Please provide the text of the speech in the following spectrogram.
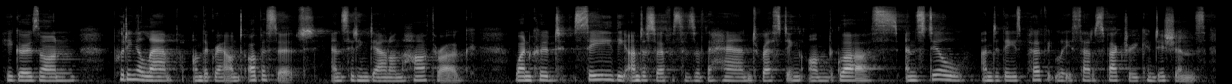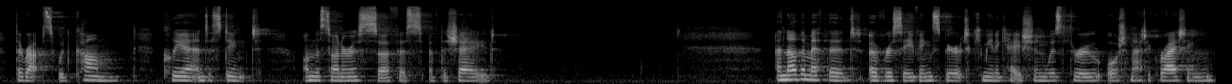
He goes on, putting a lamp on the ground opposite and sitting down on the hearthrug, one could see the undersurfaces of the hand resting on the glass, and still, under these perfectly satisfactory conditions, the raps would come, clear and distinct, on the sonorous surface of the shade. Another method of receiving spirit communication was through automatic writing,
